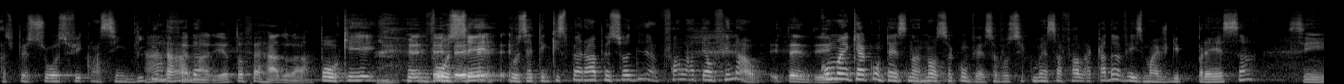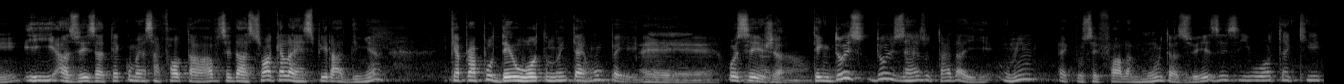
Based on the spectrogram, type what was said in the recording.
As pessoas ficam assim Ah, indignadas. Maria, eu tô ferrado lá. porque você, você tem que esperar a pessoa falar até o final. Entendi. Como é que acontece na nossa conversa? Você começa a falar cada vez mais depressa Sim. e às vezes até começa a faltar ar, você dá só aquela respiradinha que é para poder o outro não interromper. É. Ou seja, razão. tem dois, dois resultados aí. Um é que você fala muitas vezes e o outro é que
